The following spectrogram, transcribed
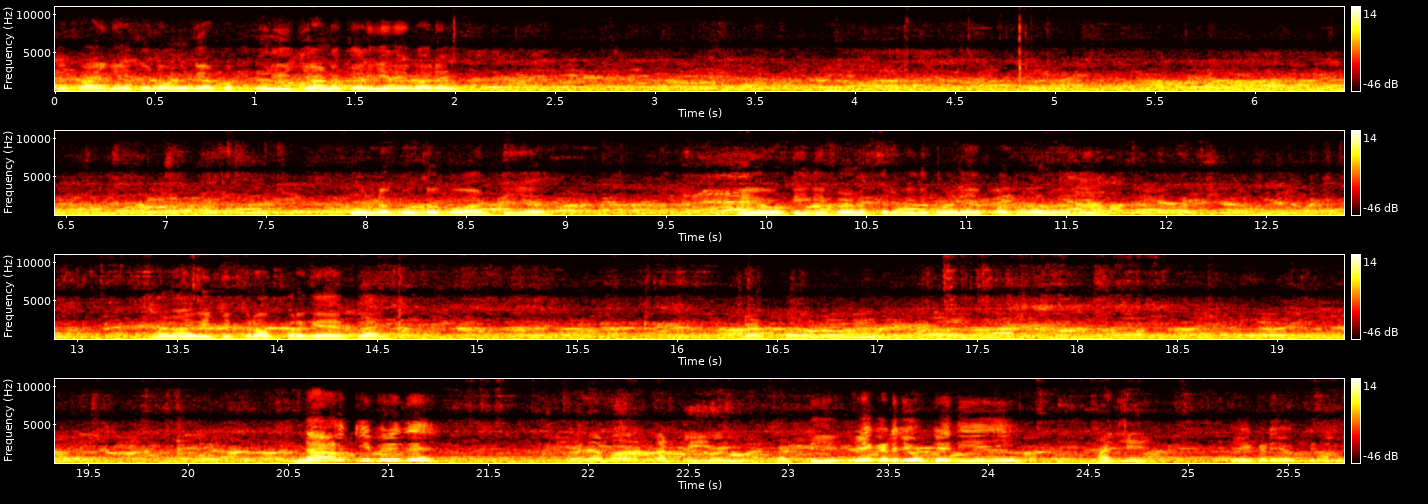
ਤੇ ਬਾਈਆਂ ਤੋਂ ਲਵਾਂਗੇ ਆਪਾਂ ਪੂਰੀ ਜਾਣਕਾਰੀ ਇਹਦੇ ਬਾਰੇ। ਫੁੱਲ ਗੁੱਡ ਕੁਆਲਿਟੀ ਹੈ ਪੀਓਟੀ ਦੀ ਬਣਤਰ ਵੀ ਦਿਖਾਉਣੀ ਆਪਾਂ ਤੁਹਾਨੂੰ ਇਹਦੀ ਖਾਣਾ ਵਿੱਚ ਪ੍ਰੋਪਰ ਗੈਪ ਹੈ ਚੈੱਕ ਕਰੋ ਮੇਰੇ ਨਾਲ ਕੀ ਵੀਰੇ ਤੇ? ਇਹਦੇ ਮਗਰ ਕੱਟੀ ਹੈ ਜੀ। ਕੱਟੀ ਹੈ। ਇਹ ਕਿਹੜੇ ਝੋਟੇ ਦੀ ਹੈ ਜੀ? ਹਾਂਜੀ। ਇਹ ਕਿਹੜੇ ਝੋਟੇ ਦੀ?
